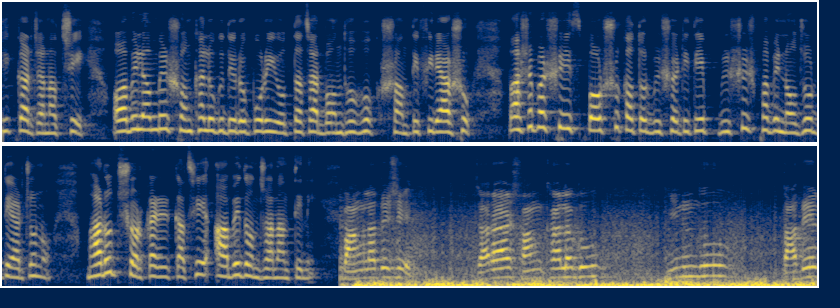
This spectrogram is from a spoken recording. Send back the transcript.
ধিক্কার জানাচ্ছি। অবিলম্বে সংখ্যালঘুদের ওপর এই অত্যাচার বন্ধ হোক, শান্তি ফিরে আসুক। পাশাপাশি এই স্পর্শকাতর বিষয়টিতে বিশেষভাবে নজর দেওয়ার জন্য ভারত সরকারের কাছে আবেদন জানান তিনি। বাংলাদেশে যারা সংখ্যালঘু, হিন্দু, তাদের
